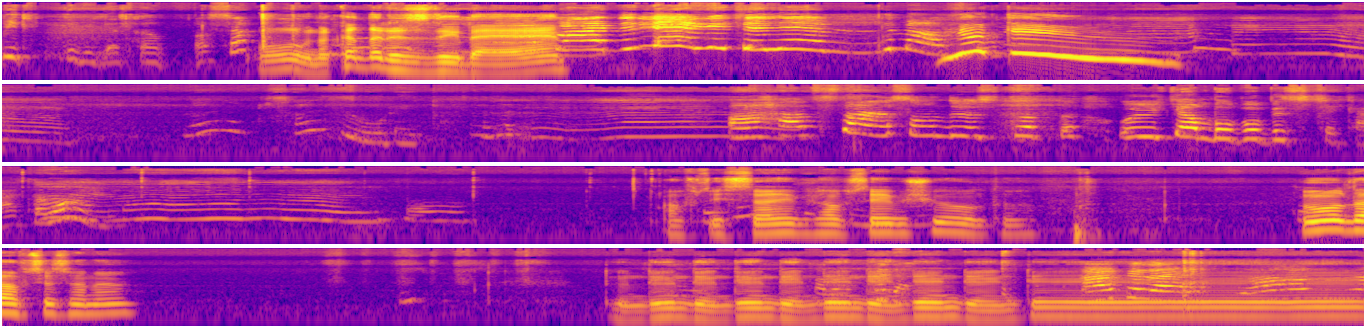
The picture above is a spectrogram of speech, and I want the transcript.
Bitti bile tanıtması. Oo ne kadar hızlı be. Hadi geçelim. Değil mi abla? Yucky. Sen sonunda üst katta uyurken baba bizi çeker tamam mı? Hafsa İsa'ya Hafsa'ya bir şey oldu. Ne oldu Hafsa sana? Dın dın dın dın dın dın dın dın dın dın.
